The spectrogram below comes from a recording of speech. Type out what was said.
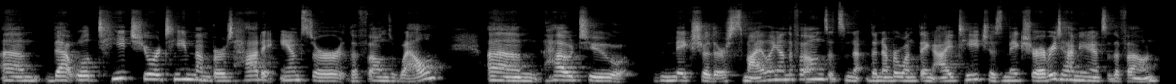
um, that will teach your team members how to answer the phones well, um, how to make sure they're smiling on the phones. It's the number one thing I teach is make sure every time you answer the phone,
